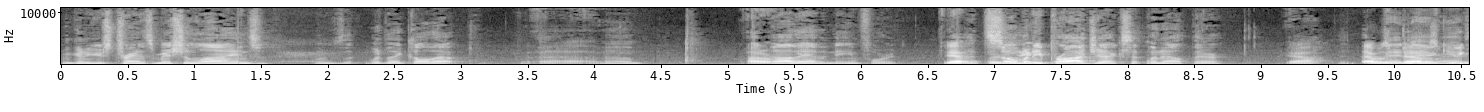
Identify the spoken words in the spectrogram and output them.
we're going to use transmission lines. What, was it- what do they call that? I don't Oh, know. they had a name for it. Yep. But so many name. projects that went out there. Yeah. That was Man, that that was was giving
